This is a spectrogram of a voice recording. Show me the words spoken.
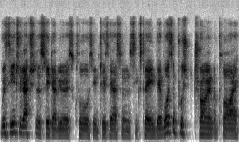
with the introduction of the CWS clause in 2016, there was a push to try and apply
